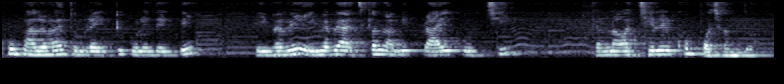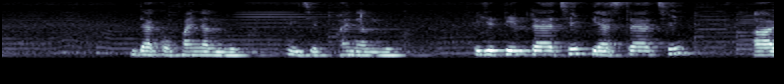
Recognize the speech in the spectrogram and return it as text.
খুব ভালো হয়, তোমরা একটু করে দেখবে। এইভাবে এইভাবে আজকাল আমি প্রায় করছি কারণ আমার ছেলের খুব পছন্দ। দেখো ফাইনাল লুক এই যে ফাইনাল লুক এই যে তেলটা আছে, পেঁয়াজটা আছে আর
